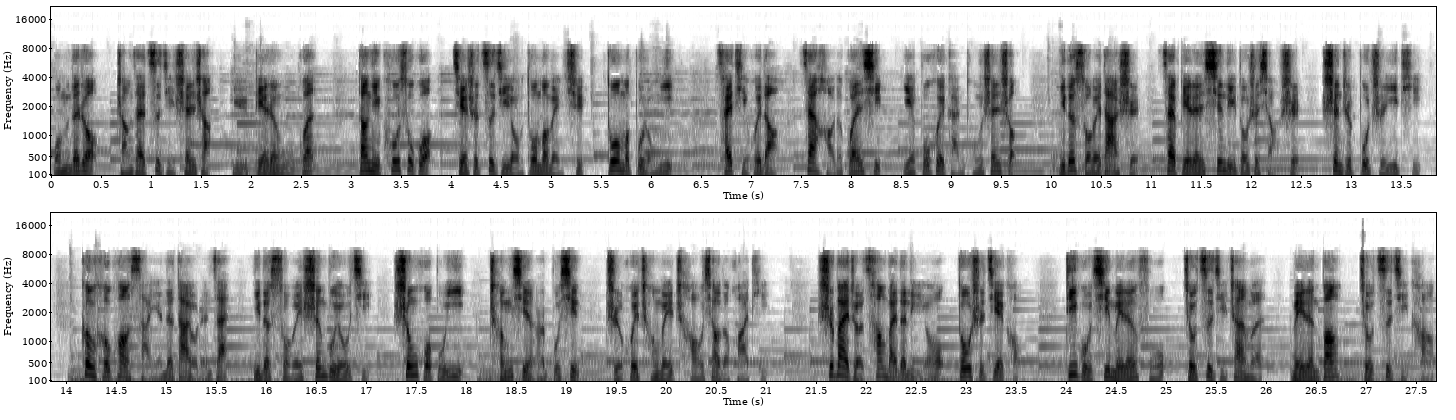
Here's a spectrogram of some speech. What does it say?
我们的肉，长在自己身上，与别人无关。当你哭诉过，解释自己有多么委屈，多么不容易，才体会到，再好的关系也不会感同身受。你的所谓大事，在别人心里都是小事，甚至不值一提。更何况撒盐的大有人在，你的所谓身不由己，生活不易，诚信而不幸，只会成为嘲笑的话题。失败者苍白的理由都是借口，低谷期没人扶就自己站稳，没人帮就自己扛。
